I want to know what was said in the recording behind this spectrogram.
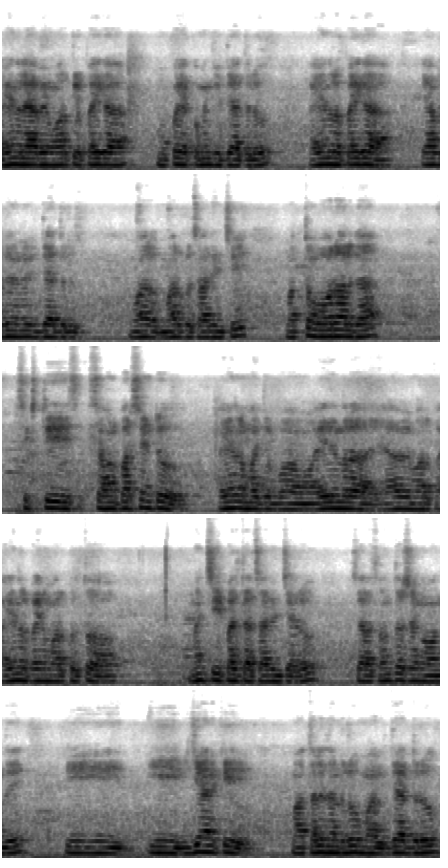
ఐదు వందల యాభై మార్కులు పైగా ముప్పై ఒక్క మంది విద్యార్థులు ఐదు వందల పైగా యాభై తొమ్మిది విద్యార్థులు మార్కులు సాధించి మొత్తం ఓవరాల్గా సిక్స్టీ సెవెన్ పర్సెంట్ ఐదు వందల మధ్య ఐదు వందల యాభై మార్కు ఐదు వందల పైన మార్కులతో మంచి ఫలితాలు సాధించారు. చాలా సంతోషంగా ఉంది. ఈ ఈ- విజయానికి మా తల్లిదండ్రులు మా విద్యార్థులు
